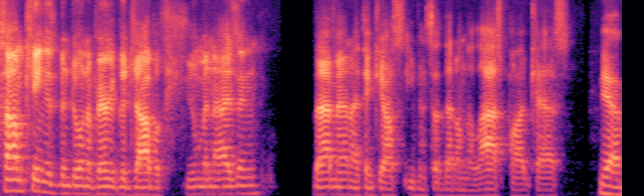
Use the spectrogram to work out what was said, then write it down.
Tom King has been doing a very good job of humanizing Batman. I think he also even said that on the last podcast. Yeah.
